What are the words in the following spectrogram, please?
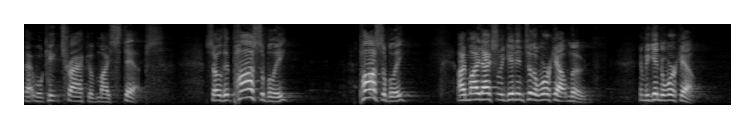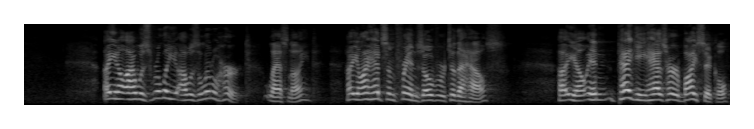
that will keep track of my steps so that possibly possibly I might actually get into the workout mode and begin to work out. Uh, you know, I was really I was a little hurt last night. Uh, you know, I had some friends over to the house. Uh, you know, and Peggy has her bicycle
